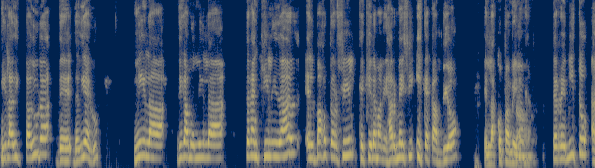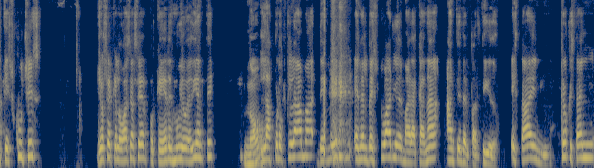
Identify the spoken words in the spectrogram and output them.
ni la dictadura de, Diego, ni la, digamos, ni la tranquilidad, el bajo perfil que quiere manejar Messi y que cambió en la Copa América. Te remito a que escuches, yo sé que lo vas a hacer porque eres muy obediente, no. la proclama de Messi en el vestuario de Maracaná antes del partido. Está en, creo que está en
